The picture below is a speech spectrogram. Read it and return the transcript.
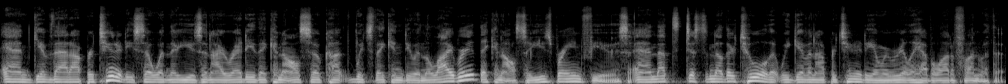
and give that opportunity so when they're using iready they can also con- which they can do in the library they can also use Brainfuse and that's just another tool that we give an opportunity and we really have a lot of fun with it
